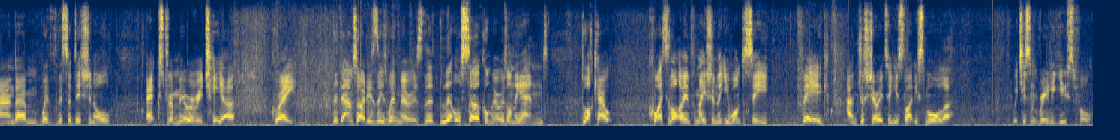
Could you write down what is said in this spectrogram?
and um, with this additional extra mirrorage here, great. The downside is these wing mirrors. The little circle mirrors on the end block out quite a lot of information that you want to see big and just show it to you slightly smaller, which isn't really useful.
